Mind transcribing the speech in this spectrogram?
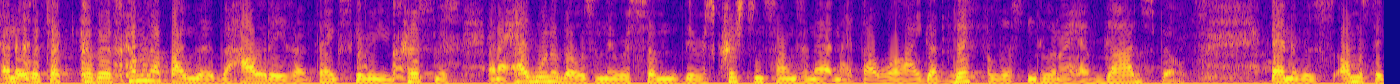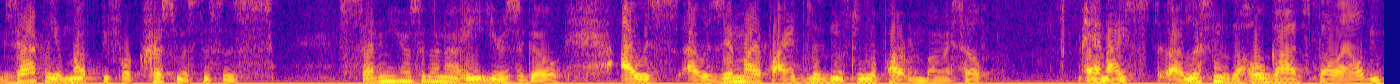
And it was like, because it was coming up on the, the holidays on Thanksgiving and Christmas. And I had one of those, and there was some, there was Christian songs in that. And I thought, well, I got this to listen to, and I have Godspell. and it was almost exactly a month before Christmas. This is seven years ago now, eight years ago. I was I was in my I had lived in this little apartment by myself, and I, I, listened to the whole Godspell album,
